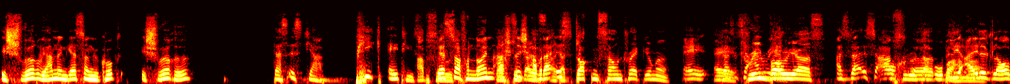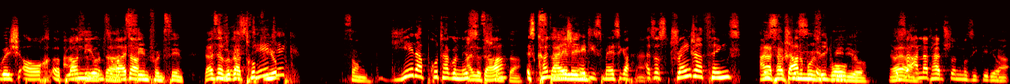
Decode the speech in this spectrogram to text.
Ich schwöre, wir haben den gestern geguckt. Ich schwöre, das ist ja Peak 80s. Absolut. Der ist zwar von Da 89, stimmt alles, aber da Alter. ist, Docken-Soundtrack, Junge. ey, Ey, das ist ja Dream unreal. Warriors. Also da ist ja auch Absoluter äh, Billy. Idol, glaube ich, auch äh, Blondie und so Absoluter weiter. 10 von 10. Da ist ja Die sogar Trupp Song. Jeder Protagonist da, da. es könnte Styling. nicht 80s-mäßiger. Also Stranger Things Anderthalb ist das Stunden in Musikvideo. Ja, ist ein ja. anderthalb Stunden Musikvideo. ja.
